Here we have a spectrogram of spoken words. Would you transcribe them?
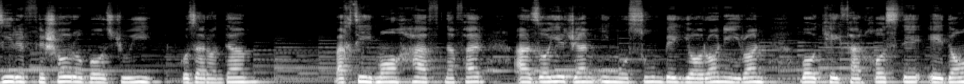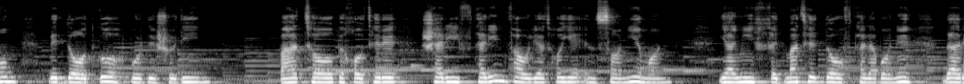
زیر فشار و بازجویی گذراندم. وقتی ما هفت نفر اعضای جمعی موسوم به یاران ایران با کیفرخواست اعدام به دادگاه برده شدیم و حتی به خاطر شریفترین فعالیت های انسانیمان یعنی خدمت داوطلبانه در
